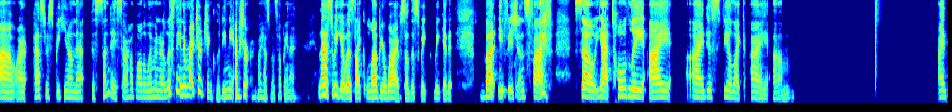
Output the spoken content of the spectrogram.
um, our pastor is speaking on that this Sunday. So I hope all the women are listening in my church, including me. I'm sure my husband's hoping I. Last week it was like love your wives. So this week we get it. But Ephesians 5. So yeah, totally. I I just feel like I um I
